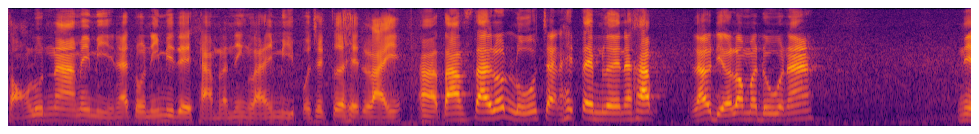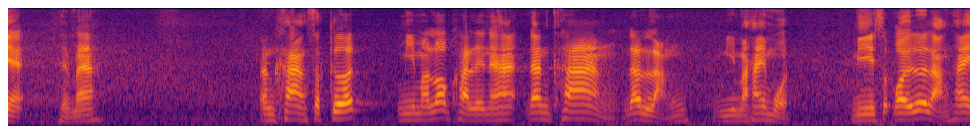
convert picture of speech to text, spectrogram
2 รุ่นหน้าไม่มีนะ ตัวนี้มี daytime running light มีโปรเจคเตอร์เฮดไลท์ตามสไตล์รถหรูจัดให้เต็มเลยนะครับ แล้วเดี๋ยวเรามาดูนะ เนี่ย เห็นไหมด้านข้างสเกิร์ตมีมารอบคันเลยนะฮะ ด้านข้างด้านหลังมีมาให้หมด มีสปอยเลอร์หลังให้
